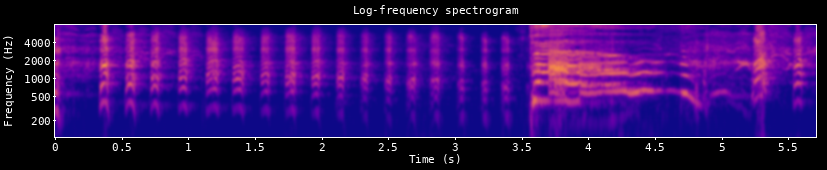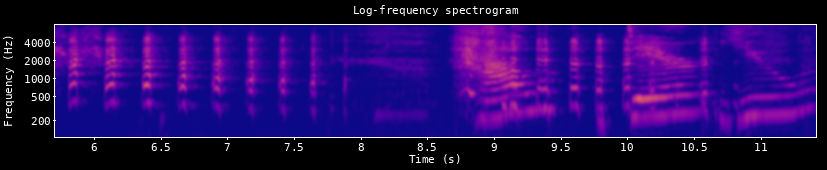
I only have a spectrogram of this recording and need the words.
Bone. How dare you,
